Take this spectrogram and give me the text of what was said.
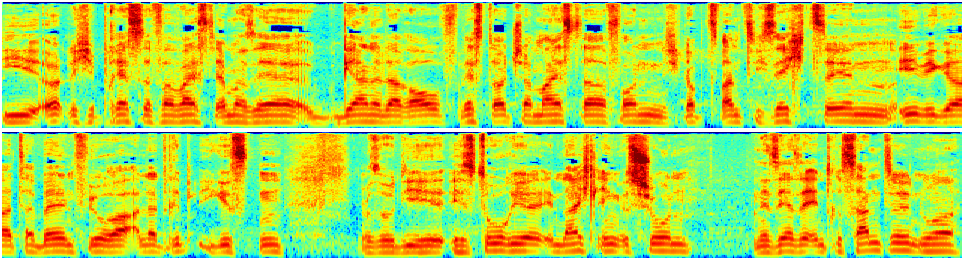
die örtliche Presse verweist ja immer sehr gerne darauf. Westdeutscher Meister von, ich glaube, 2016, ewiger Tabellenführer aller Drittligisten. Also die Historie in Leichtlingen ist schon eine sehr, sehr interessante. Nur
